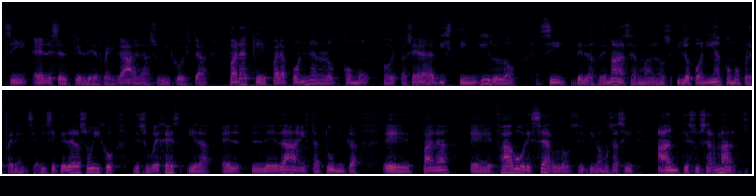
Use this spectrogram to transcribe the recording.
sí, él es el que le regala a su hijo esta, ¿para qué? Para ponerlo como o sea, distinguirlo ¿sí? de los demás hermanos y lo ponía como preferencia. Dice que él era su hijo de su vejez y era, él le da esta túnica eh, para eh, favorecerlo, digamos así, ante sus hermanos.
